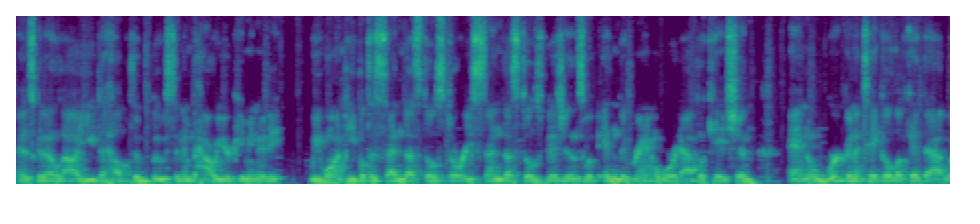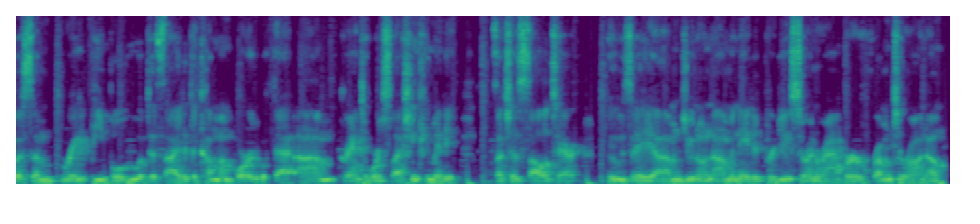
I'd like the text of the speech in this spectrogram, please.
and it's going to allow you to help to boost and empower your community. We want people to send us those stories, send us those visions within the grant award application. And we're going to take a look at that with some great people who have decided to come on board with that um, grant award selection committee, such as Solitair, who's a um, Juno nominated producer and rapper from Toronto.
